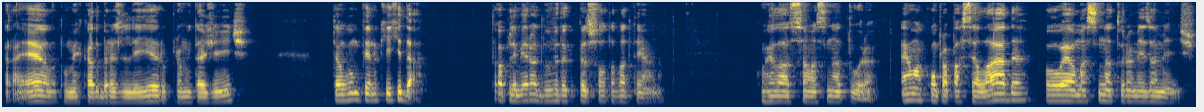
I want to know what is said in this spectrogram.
para ela, para o mercado brasileiro, para muita gente. Então vamos ver no que, que dá. Então a primeira dúvida que o pessoal estava tendo com relação à assinatura. É uma compra parcelada ou é uma assinatura mês a mês?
